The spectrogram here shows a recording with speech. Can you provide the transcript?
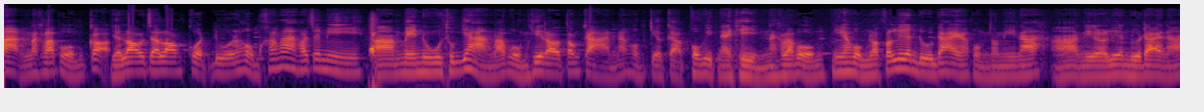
มากๆนะครับผมก็เดี๋ยวเราจะลองกดดูนะครับผมข้างหน้าเขาจะมีเมนูทุกอย่างนะครับผมที่เราต้องการนะผมเกี่ยวกับโควิด -19 นะครับผมนี่ครับผมเราก็เลื่อนดูได้ครับผมตรงนี้นะอ่าอันนี้เราเลื่อนดูได้นะ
